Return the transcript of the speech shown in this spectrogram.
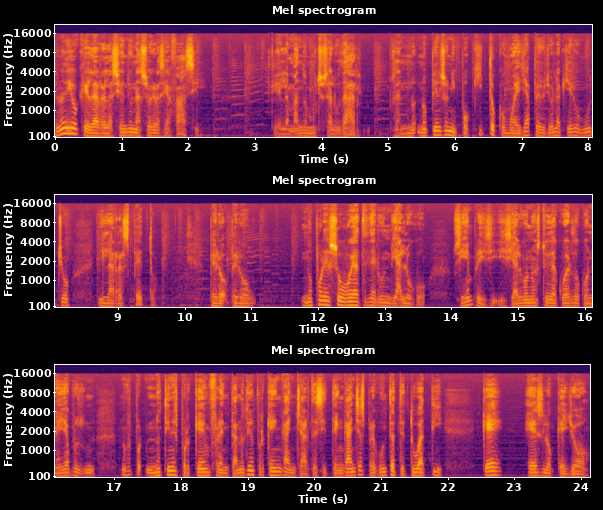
Yo no digo que la relación de una suegra sea fácil, que la mando mucho saludar, o sea, no, pienso ni poquito como ella, pero yo la quiero mucho y la respeto. Pero, pero no por eso voy a tener un diálogo siempre. Y si, algo no estoy de acuerdo con ella, pues no, no, tienes por qué enfrentar, no tienes por qué engancharte. Si te enganchas, pregúntate tú a ti, ¿qué es lo que yo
